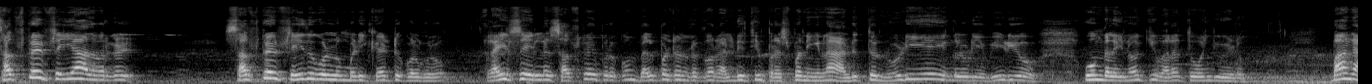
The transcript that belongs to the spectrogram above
சப்ஸ்கிரைப் செய்யாதவர்கள் சப்ஸ்கிரைப் செய்து கொள்ளும்படி கேட்டுக்கொள்கிறோம். ரைட் சைடில் சப்ஸ்கிரைப் இருக்கும் பெல் பட்டன் இருக்கும். ரெண்டுத்தையும் ப்ரெஸ் பண்ணிங்கன்னா அடுத்த நொடியே எங்களுடைய வீடியோ உங்களை நோக்கி வர துவங்கிவிடும். வாங்க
